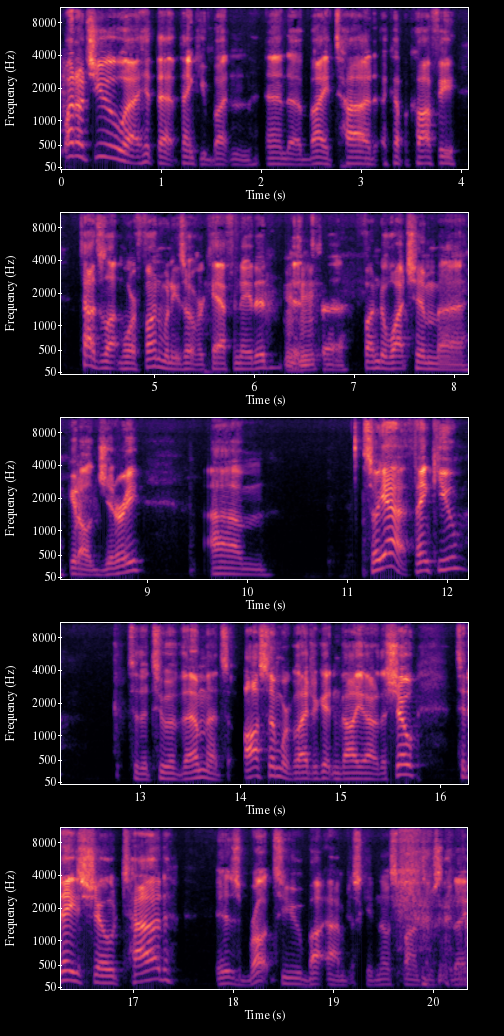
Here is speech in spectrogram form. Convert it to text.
why don't you uh, hit that thank you button and uh, buy Todd a cup of coffee? Todd's a lot more fun when he's over caffeinated. Mhm. It's uh, fun to watch him uh, get all jittery. Um, so yeah, thank you to the two of them. That's awesome. We're glad you're getting value out of the show. Today's show, Todd, is brought to you by. I'm just kidding. No sponsors today.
